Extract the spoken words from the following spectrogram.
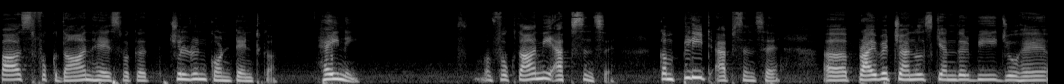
पास फुकदान है इस वक्त चिल्ड्रन कंटेंट का, है ही नहीं। फुकदान ही एब्सेंस है कंप्लीट एब्सेंस है। प्राइवेट चैनल्स के अंदर भी जो है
